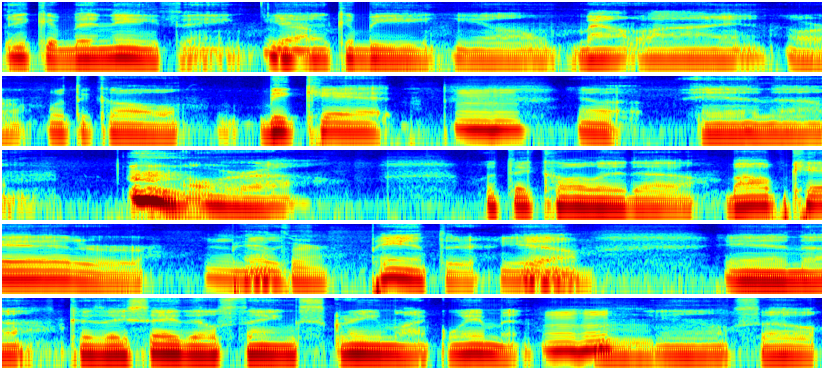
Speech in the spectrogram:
it could have been anything. You Yeah. know, it could be you know mountain lion or what they call big cat. mm-hmm. You know, and um, or uh, what they call it, uh, bobcat or Panther. Panther, yeah. Yeah. And because they say those things scream like women, mm-hmm. you know, so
